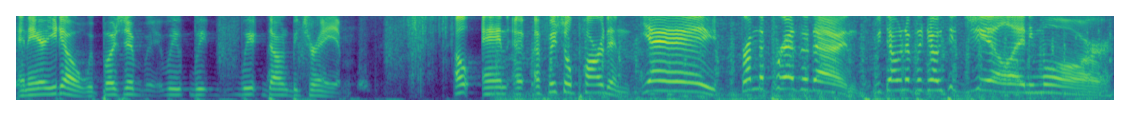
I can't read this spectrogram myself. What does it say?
And here you go. We push him. We, we, we don't betray him. Oh, and uh, official pardon. Yay! From the president! We don't have to go to jail anymore.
